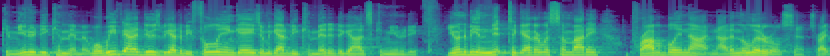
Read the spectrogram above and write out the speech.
Community commitment. What we've got to do is we got to be fully engaged and we got to be committed to God's community. You want to be knit together with somebody? Probably not, not in the literal sense, right?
